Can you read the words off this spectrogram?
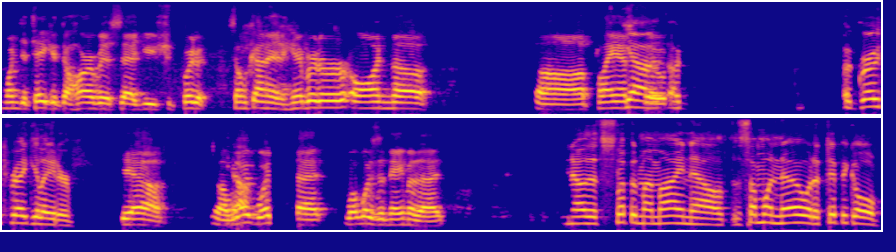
wanted to take it to harvest, that you should put some kind of inhibitor on the uh, plant. Yeah, so- a, a growth regulator. yeah. Uh, Yeah. What what that? What was the name of that? You know, that's slipping my mind now. Does someone know what a typical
